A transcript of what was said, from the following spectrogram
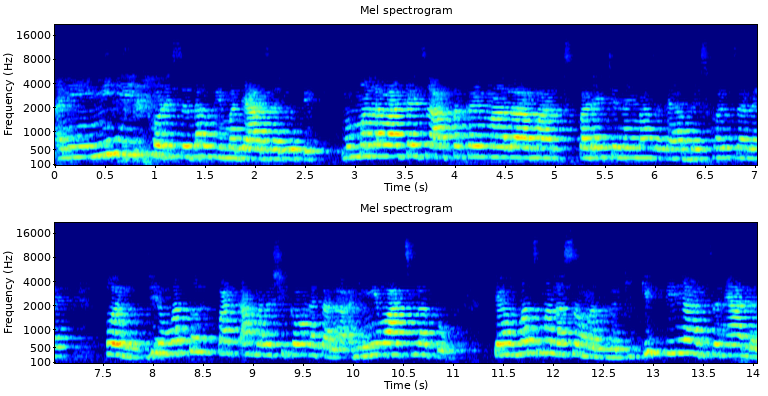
आणि मीही थोडेसे दहावीमध्ये आजारी होते. मग मला वाटायचं आता काही मला मार्क्स पडायचे नाही माझा काही अभ्यास व्हायचा नाही. पण जेव्हा तो पाठ आम्हाला शिकवण्यात आला आणि मी वाचला तो तेव्हाच मला समजलं की किती अडचणी आल्या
